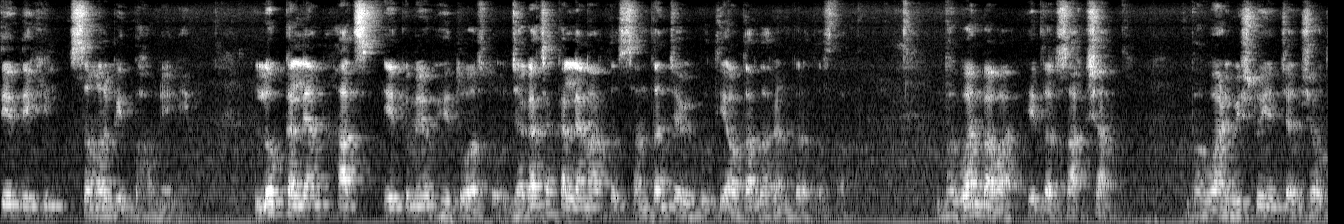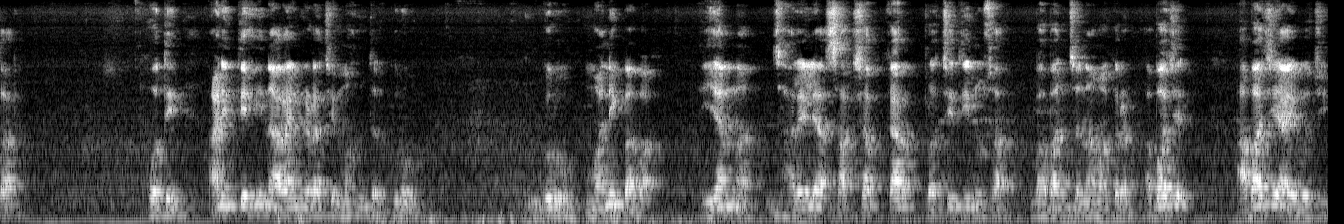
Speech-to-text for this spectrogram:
ते देखील समर्पित भावनेने. लोककल्याण हाच एकमेव हेतू असतो. जगाच्या कल्याणार्थ संतांच्या विभूती अवतार धारण करत असतात. भगवान बाबा हे तर साक्षात भगवान विष्णू यांचे अंशअवतार होते आणि तेही नारायणगडाचे महंत गुरु गुरु माणिक बाबा यांना झालेल्या साक्षात्कार प्रचितीनुसार बाबांचं नामकरण अबाजे आबाजीऐवजी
